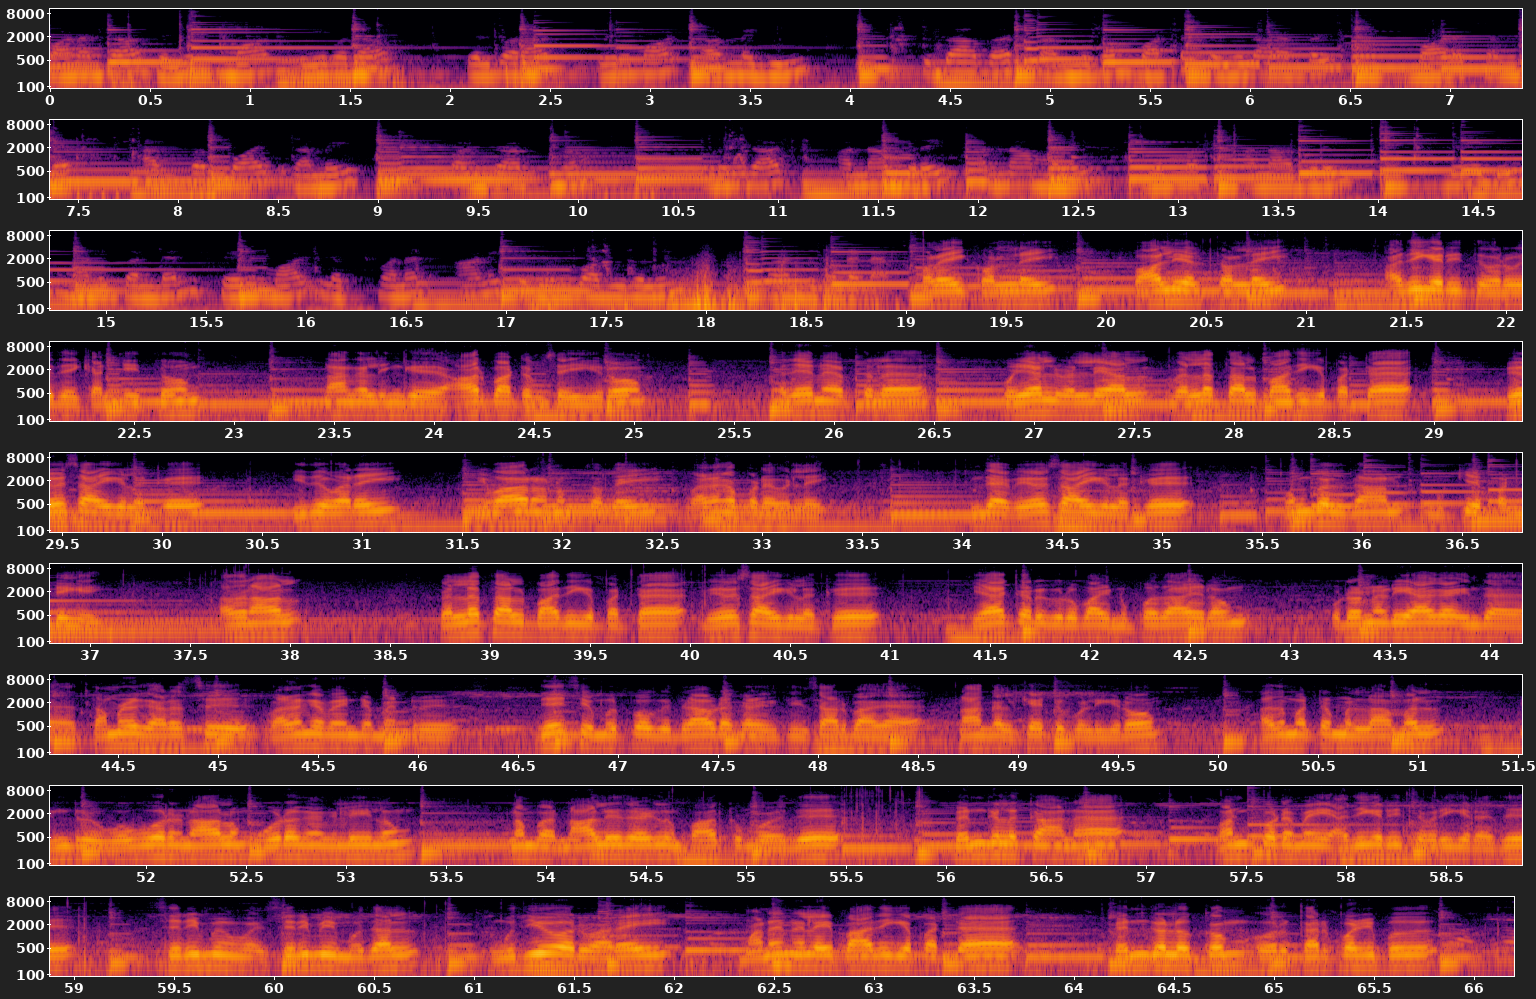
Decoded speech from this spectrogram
வனஜா ஜெயக்குமார் தேவதாஸ் செல்வராஜ் பெருமாள் அருணகிரி சுதாகர் சண்முகம் வட்ட செயலாளர்கள் பாலச்சந்தர் அக்பர் பாய் ரமேஷ் பஞ்சாப்னம் துரைராஜ் அண்ணாதுரை அண்ணாமலை எம். எஸ். அண்ணாதுரை வேலு மணிகண்டன் பெருமாள் லட்சுமணன் அனைத்து நிர்வாகிகளும் கலந்து கொண்டனர். கொலை கொள்ளை பாலியல் தொல்லை அதிகரித்து வருவதை கண்டித்தும். நாங்கள் இங்கு ஆர்ப்பாட்டம் செய்கிறோம். அதே நேரத்தில் புயல் வெள்ளையால் வெள்ளத்தால் பாதிக்கப்பட்ட விவசாயிகளுக்கு இதுவரை நிவாரணம் தொகை வழங்கப்படவில்லை. இந்த விவசாயிகளுக்கு பொங்கல் தான் முக்கிய பண்டிகை. அதனால் வெள்ளத்தால் பாதிக்கப்பட்ட விவசாயிகளுக்கு ஏக்கருக்கு ரூபாய் முப்பதாயிரம் உடனடியாக இந்த தமிழக அரசு வழங்க வேண்டும் என்று தேசிய முற்போக்கு திராவிட கழகத்தின் சார்பாக நாங்கள் கேட்டுக்கொள்கிறோம். அது மட்டும் இல்லாமல் இன்று ஒவ்வொரு நாளும் ஊடகங்களிலும் நம்ம நாளிதழிலும் பார்க்கும் பொழுது பெண்களுக்கான வன்கொடுமை அதிகரித்து வருகிறது. சிறுமி சிறுமி முதல் முதியோர் வரை மனநிலை பாதிக்கப்பட்ட பெண்களுக்கும் ஒரு கற்பழிப்பு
